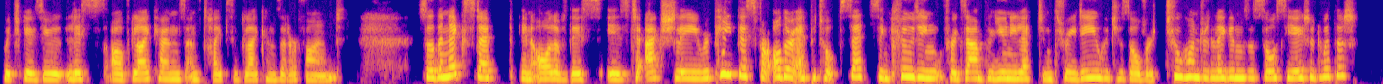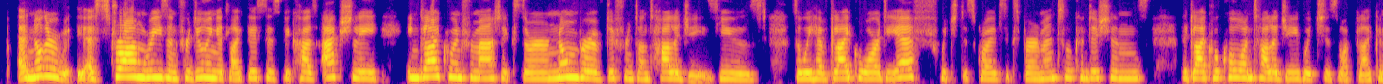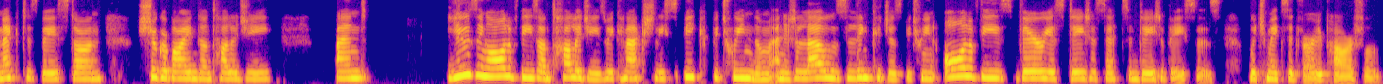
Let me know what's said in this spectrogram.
which gives you lists of glycans and types of glycans that are found. So the next step in all of this is to actually repeat this for other epitope sets, including, for example, unilectin 3D, which has over 200 ligands associated with it another a strong reason for doing it like this is because actually in glycoinformatics there are a number of different ontologies used. So we have glyco-RDF which describes experimental conditions the GlycoCoO ontology which is what glyconnect is based on SugarBind ontology. And using all of these ontologies we can actually speak between them and it allows linkages between all of these various data sets and databases which makes it very powerful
